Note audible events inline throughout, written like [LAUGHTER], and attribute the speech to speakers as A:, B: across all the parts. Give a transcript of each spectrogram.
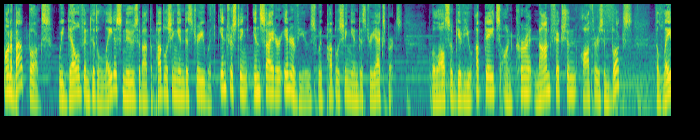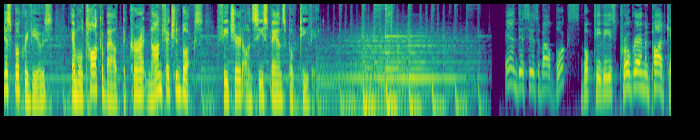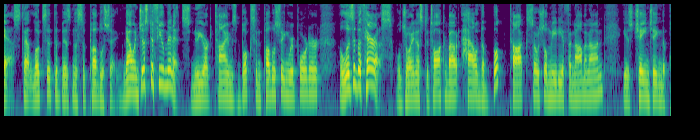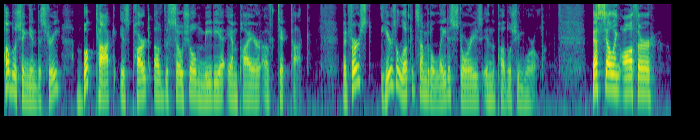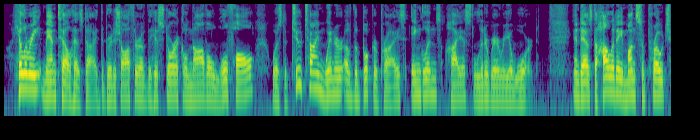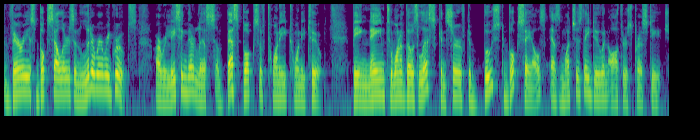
A: On About Books, we delve into the latest news about the publishing industry with interesting insider interviews with publishing industry experts. We'll also give you updates on current nonfiction authors and books, the latest book reviews, and we'll talk about the current nonfiction books featured on C SPAN's Book TV. And this is About Books, Book TV's program and podcast that looks at the business of publishing. Now, in just a few minutes, New York Times books and publishing reporter Elizabeth Harris will join us to talk about how the book talk social media phenomenon is changing the publishing industry. BookTok is part of the social media empire of TikTok. But first, here's a look at some of the latest stories in the publishing world. Best-selling author Hilary Mantel has died. The British author of the historical novel Wolf Hall was the two time winner of the Booker Prize, England's highest literary award. And as the holiday months approach, various booksellers and literary groups are releasing their lists of best books of 2022. Being named to one of those lists can serve to boost book sales as much as they do an author's prestige.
